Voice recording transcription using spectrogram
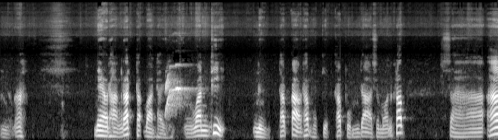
อืมอะแนวทางรัฐบาลไทย วันที่หนึ่ง ทับเก้าทับหกเจ็ดครับ ผมยาสมอนครับสาห้า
